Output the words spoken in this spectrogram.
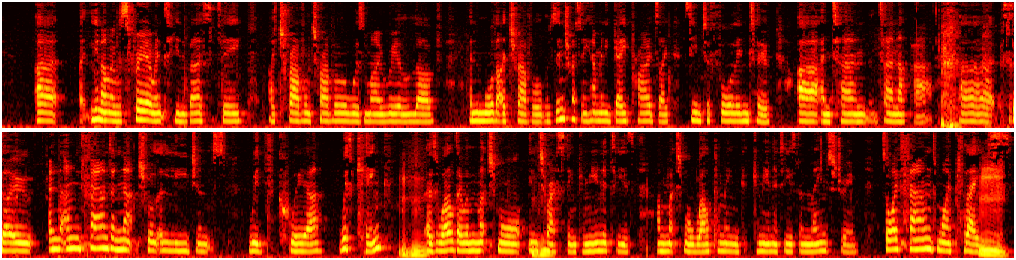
uh, you know, I was free. I went to university. I travelled. Travel was my real love. And the more that I travelled, it was interesting how many gay prides I seemed to fall into uh, and turn turn up at. Uh, so and and found a natural allegiance with queer, with kink as well. They were much more interesting communities and much more welcoming communities than mainstream. So I found my place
